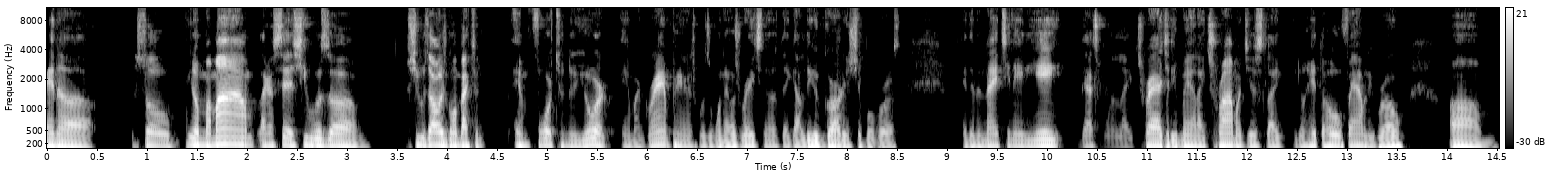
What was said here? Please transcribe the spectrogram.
and uh, so you know, my mom, like I said, she was um, she was always going back to and forth to New York, and my grandparents was the one that was raising us. They got legal guardianship over us, and then in 1988, that's when like tragedy, man, like trauma, just like you know, hit the whole family, bro. Um,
